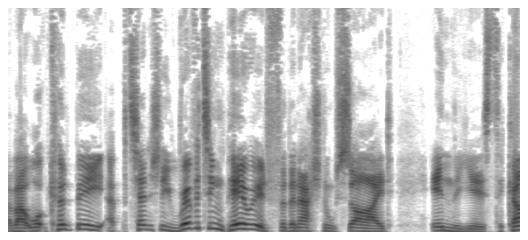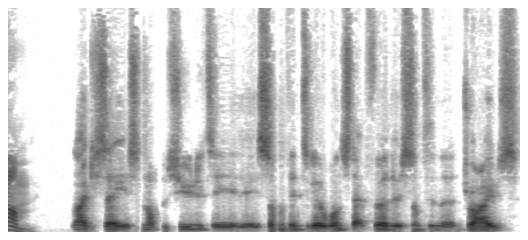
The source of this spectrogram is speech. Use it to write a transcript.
about what could be a potentially riveting period for the national side in the years to come. Like you say, it's an opportunity. It's something to go one step further. It's something that drives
